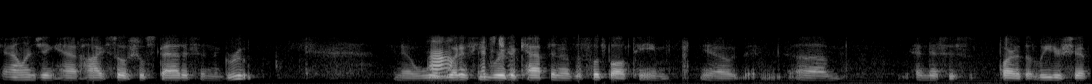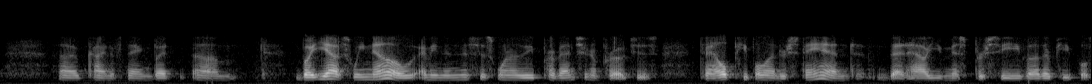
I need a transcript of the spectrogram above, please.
challenging had high social status in the group. You know, Ah, what if he were true. the captain of the football team? You know, um, and this is part of the leadership uh, kind of thing. But um, but yes, we know. I mean, and this is one of the prevention approaches to help people understand that how you misperceive other people's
